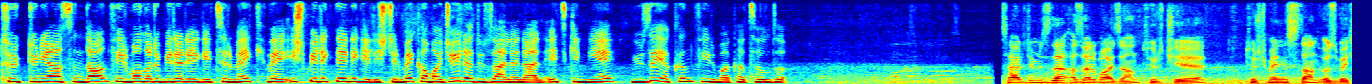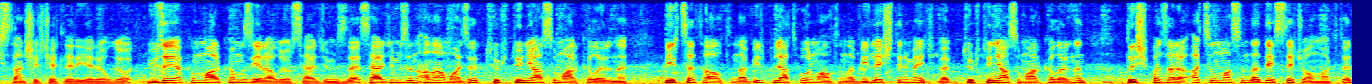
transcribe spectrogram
Türk dünyasından firmaları bir araya getirmek ve işbirliklerini geliştirmek amacıyla düzenlenen etkinliğe yüze yakın firma katıldı. Sergimizde Azerbaycan, Türkiye, Türkmenistan, Özbekistan şirketleri yer alıyor. Yüze yakın markamız yer alıyor sergimizde. Sergimizin ana amacı Türk dünyası markalarını bir çatı altında, bir platform altında birleştirmek ve Türk dünyası markalarının dış pazara açılmasında destek olmaktır.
